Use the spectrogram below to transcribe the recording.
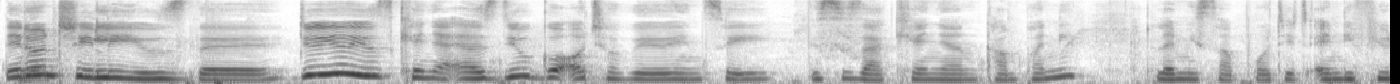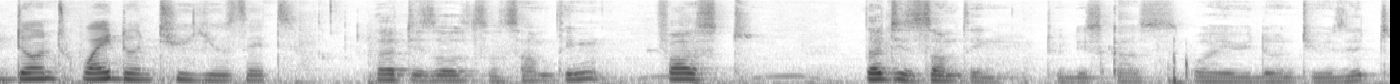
They don't really use the. Do you use Kenya Airways? Do you go out of your way and say this is a Kenyan company? Let me support it. And if you don't, why don't you use it? that is also something. First, that is something to discuss why we don't use it.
